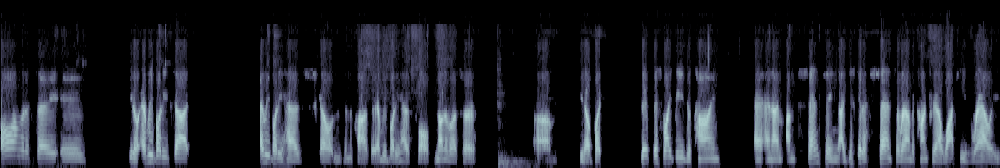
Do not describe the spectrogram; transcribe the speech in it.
all I'm going to say is, you know, everybody's got, everybody has skeletons in the closet. Everybody has faults. None of us are, um, you know, but this this might be the time. And, and I'm I'm sensing. I just get a sense around the country. I watch these rallies.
